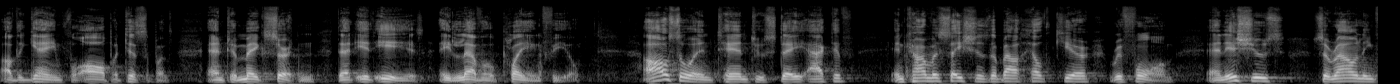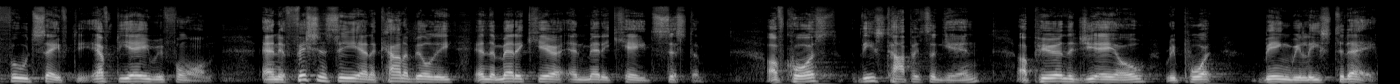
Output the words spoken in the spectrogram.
of the game for all participants and to make certain that it is a level playing field. I also intend to stay active in conversations about health care reform and issues surrounding food safety, FDA reform, and efficiency and accountability in the Medicare and Medicaid system. Of course, these topics again appear in the GAO report being released today.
